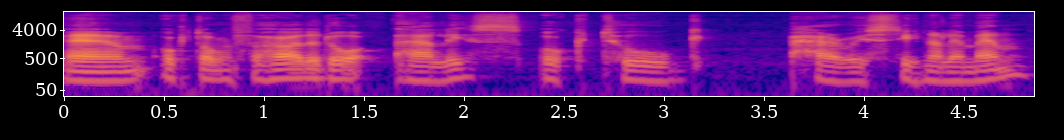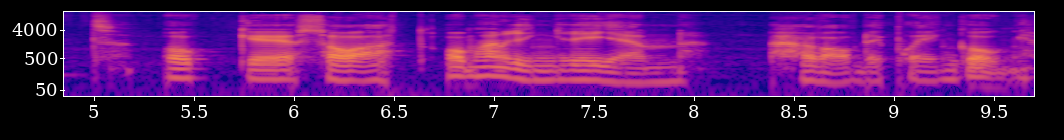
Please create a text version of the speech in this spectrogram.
Ehm, och de förhörde då Alice och tog Harrys signalement och eh, sa att om han ringer igen hör av dig på en gång.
